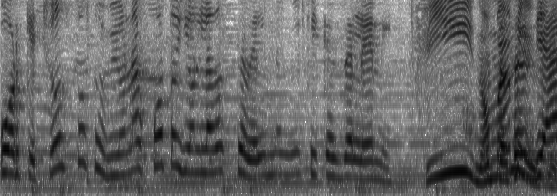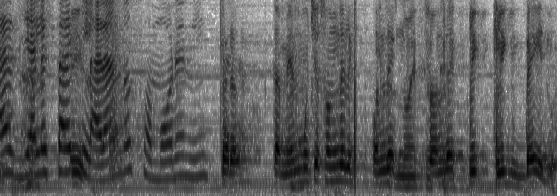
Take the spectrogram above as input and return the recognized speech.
Porque Chosto subió una foto y a un lado se ve el meñique que es de Lenny. Sí, no Entonces mames. ya, ya le está Sí. declarando su amor en Pero Instagram. también muchas son de, son de, no son click- clickbait.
